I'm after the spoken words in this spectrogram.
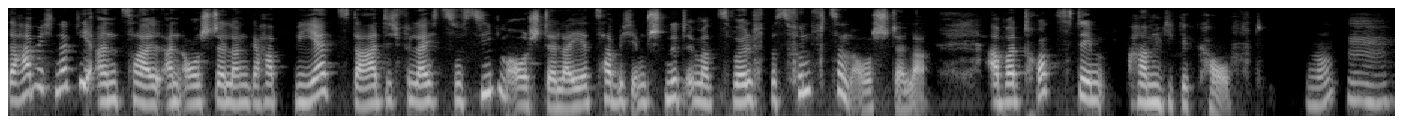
da habe ich nicht die Anzahl an Ausstellern gehabt wie jetzt. Da hatte ich vielleicht so sieben Aussteller. Jetzt habe ich im Schnitt immer zwölf bis 15 Aussteller. Aber trotzdem haben die gekauft. Ne? Mhm.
